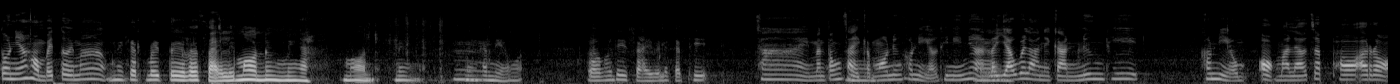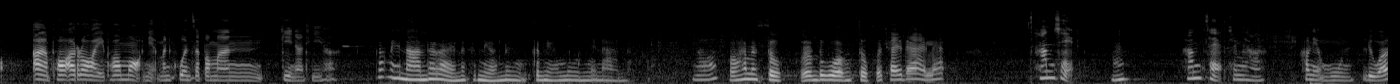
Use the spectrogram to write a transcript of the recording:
ตัวเนี้ยหอมใบเตยมากนี่ก็ใบเตยเราใส่เลยหม้อนึ่งนี่ไงหม้อนึ่งอืมนึ่งข้าวเหนียวอะเราไม่ได้ใส่ไว้ในกะทิ ใช่ มันต้องใส่กับอืมหม้อนึ่งข้าวเหนียวทีนี้เนี่ยอืมระยะเวลาในการนึ่งที่ข้าวเหนียวออกมาแล้วจะพออร่อยอ่าพออร่อย พอเหมาะเนี่ยมันควรจะประมาณกี่นาทีคะก็ไม่นานเท่าไหร่นะข้าวเหนียวนึ่งข้าวเหนียวมูนไม่นาน เนาะพอให้มันสุกเราดูว่ามันสุกก็ใช้ได้แล้ว ห้ามแฉะหืม ห้ามแฉะใช่ไหมคะข้าวเหนียวมูลหรือว่า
